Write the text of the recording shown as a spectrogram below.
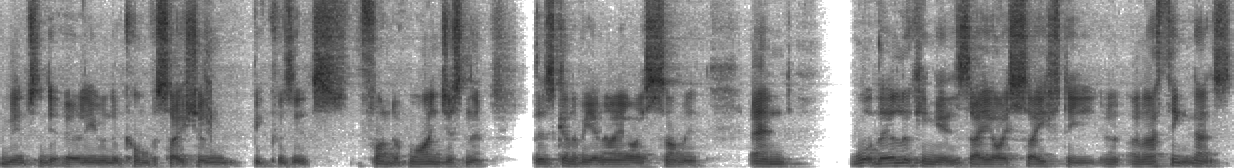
mentioned it earlier in the conversation because it's front of mind just now. There's going to be an AI summit, and what they're looking at is AI safety, and I think that's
